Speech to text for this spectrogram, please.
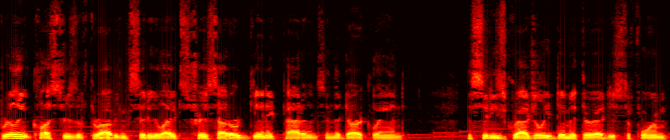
Brilliant clusters of throbbing city lights trace out organic patterns in the dark land. The cities gradually dim at their edges to form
